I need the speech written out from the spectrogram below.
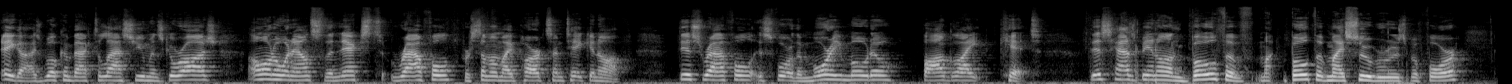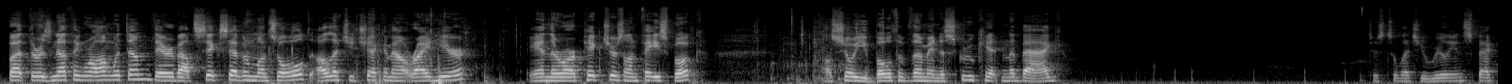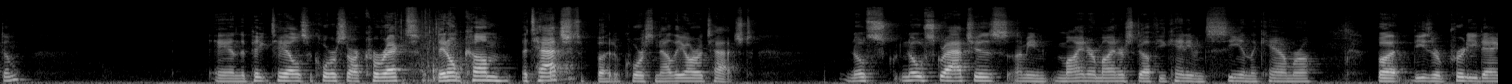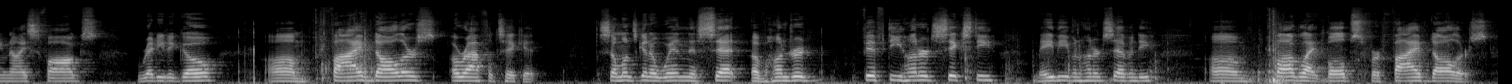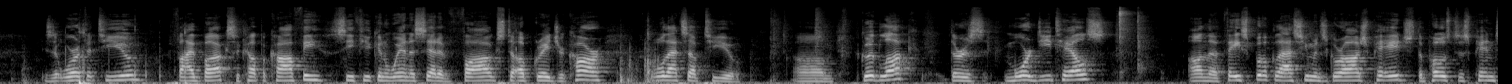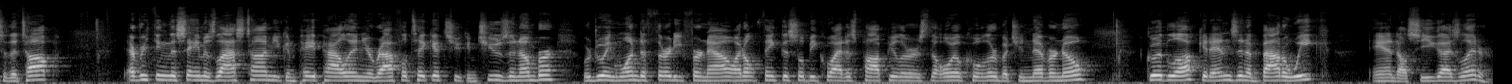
Hey guys, welcome back to Last Humans Garage. I want to announce the next raffle for some of my parts I'm taking off. This raffle is for the Morimoto fog light kit. This has been on both of my, both of my Subarus before, but there is nothing wrong with them. They're about six, seven months old. I'll let you check them out right here. And there are pictures on Facebook. I'll show you both of them and a screw kit in the bag just to let you really inspect them. And the pigtails, of course, are correct. They don't come attached, but of course now they are attached. No, no scratches. I mean, minor, minor stuff you can't even see in the camera. But these are pretty dang nice fogs, ready to go. Um, $5 a raffle ticket. Someone's going to win this set of 150, 160, maybe even 170 um, fog light bulbs for five dollars. Is it worth it to you? Five bucks, a cup of coffee. See if you can win a set of fogs to upgrade your car. Well, that's up to you. Um, good luck. There's more details on the Facebook Last Humans Garage page. The post is pinned to the top. Everything the same as last time. You can PayPal in your raffle tickets. You can choose a number. We're doing 1 to 30 for now. I don't think this will be quite as popular as the oil cooler, but you never know. Good luck. It ends in about a week, and I'll see you guys later.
